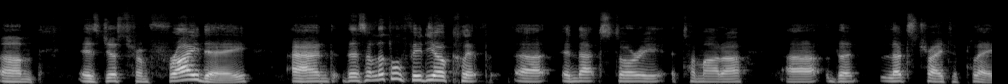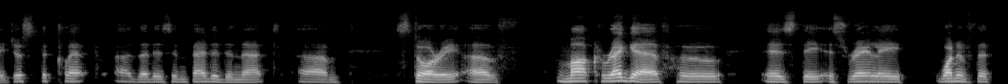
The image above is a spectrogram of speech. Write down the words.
um, is just from Friday. And there's a little video clip uh, in that story, Tamara, uh, that let's try to play. Just the clip uh, that is embedded in that um, story of Mark Regev, who is the Israeli, one of the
